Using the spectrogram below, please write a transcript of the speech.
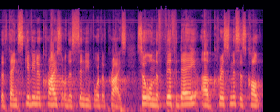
The thanksgiving of Christ or the sending forth of Christ. So on the fifth day of Christmas is called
